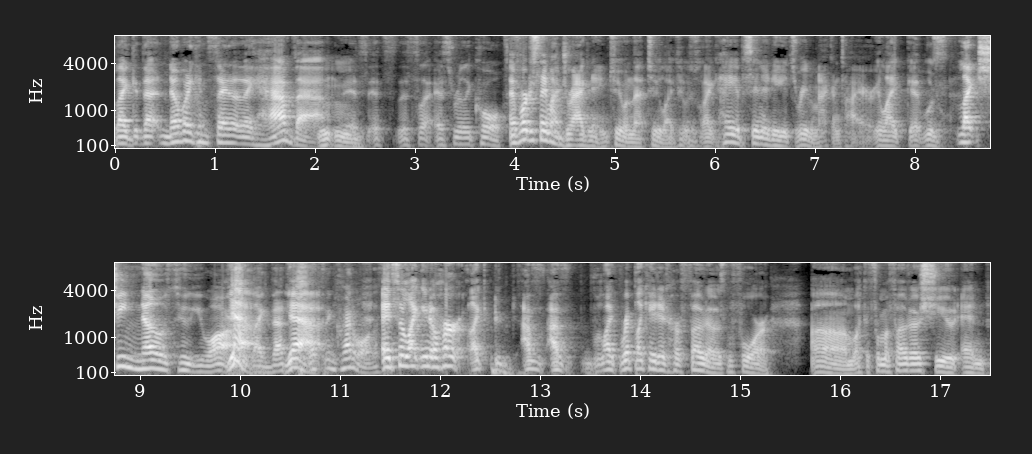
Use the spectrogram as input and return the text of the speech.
like, like that. Nobody can say that they have that. It's it's it's like it's really cool. I've heard her say my drag name too, and that too. Like it was like, "Hey, obscenity, it's Rita McEntire." Like it was Like she knows who you are. Yeah, like that's yeah. that's incredible. That's- And so, like you know, her like I've I've like replicated her photos before, um, like from a photo shoot, and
